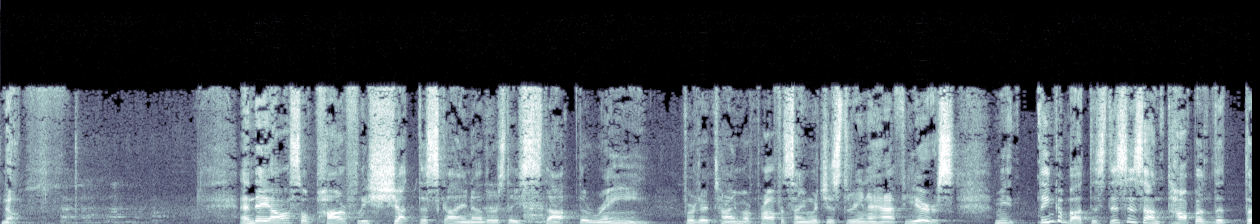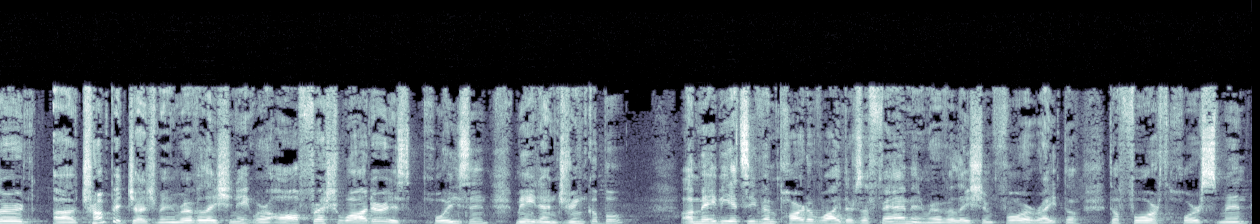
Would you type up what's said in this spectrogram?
No, and they also powerfully shut the sky. In other words, they stopped the rain for their time of prophesying, which is three and a half years. I mean, think about this. This is on top of the third uh, trumpet judgment in Revelation 8, where all fresh water is poison, made undrinkable. Uh, maybe it's even part of why there's a famine, Revelation 4, right? The, the fourth horseman,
